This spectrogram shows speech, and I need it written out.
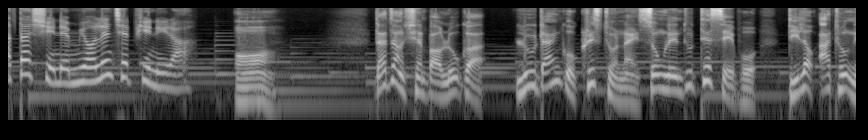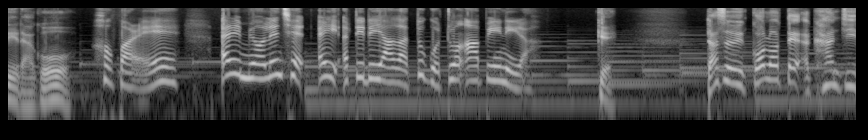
အသက်ရှင်တဲ့မျောလင့်ချက်ဖြစ်နေတာ။အော်ဒါကြောင့်ရှင်ပေါလုကလူတိုင်းကိုခရစ်တော်၌စုံလင်သူထက်စေဖို့ဒီလောက်အထုတ်နေတာကိုဟုတ်ပါတယ် အဲ့ဒီမျောလင့်ချက်အဲ့ဒီအတိတ်တရားကသူ့ကိုတွန်းအားပေးနေတာကဲဒါဆိုရင်ကောလောတဲ့အခန်းကြီး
